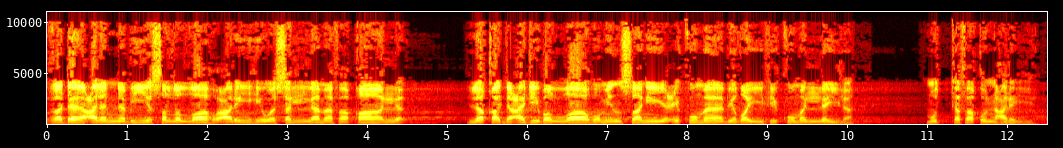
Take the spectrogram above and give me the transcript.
غدا على النبي صلى الله عليه وسلم فقال لقد عجب الله من صنيعكما بضيفكما الليلة. متفق عليه.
